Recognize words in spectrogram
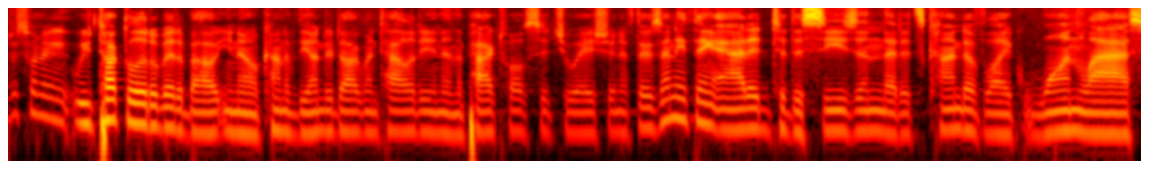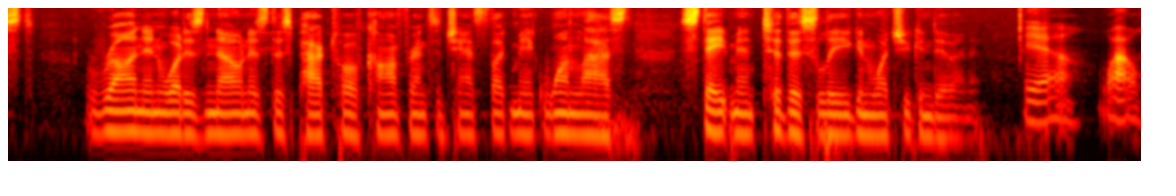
Just wondering, we talked a little bit about, you know, kind of the underdog mentality and then the Pac 12 situation. If there's anything added to the season that it's kind of like one last run in what is known as this Pac 12 conference, a chance to like make one last statement to this league and what you can do in it. Yeah, wow.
